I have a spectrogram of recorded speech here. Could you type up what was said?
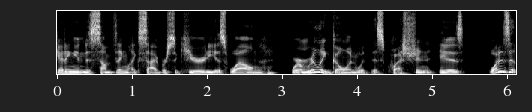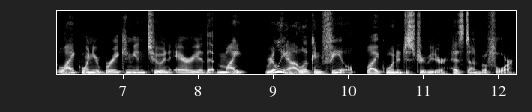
getting into something like cybersecurity as well. Mhm. Where I'm really going with this question is what is it like when you're breaking into an area that might really not look and feel like what a distributor has done before?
